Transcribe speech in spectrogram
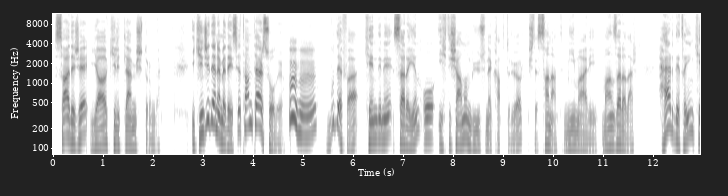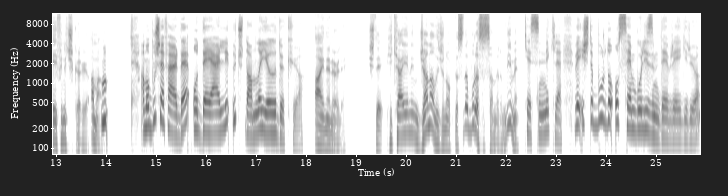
Sadece yağı kilitlenmiş durumda. İkinci denemede ise tam tersi oluyor. Hı hı. Bu defa kendini sarayın o ihtişamın büyüsüne kaptırıyor. İşte sanat, mimari, manzaralar her detayın keyfini çıkarıyor. Ama Hı. Ama bu sefer de o değerli üç damla yağı döküyor. aynen öyle. İşte hikayenin can alıcı noktası da burası sanırım değil mi? Kesinlikle. Ve işte burada o sembolizm devreye giriyor.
